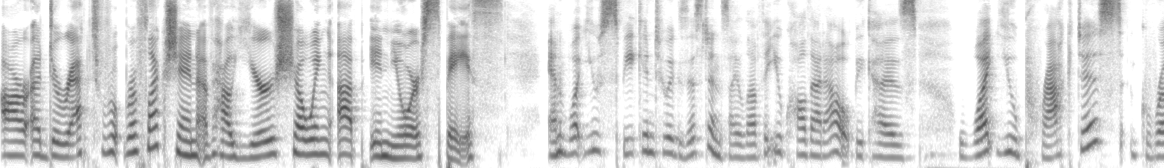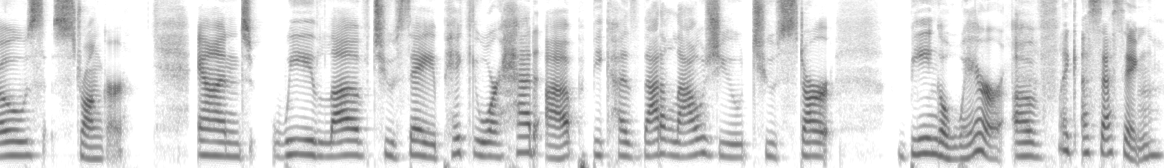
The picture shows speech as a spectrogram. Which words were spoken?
are a direct f- reflection of how you're showing up in your space and what you speak into existence. I love that you call that out because what you practice grows stronger. And we love to say, pick your head up because that allows you to start being aware of like assessing.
